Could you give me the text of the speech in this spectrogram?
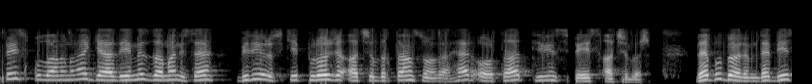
Space kullanımına geldiğimiz zaman ise biliyoruz ki proje açıldıktan sonra her ortağa TV Space açılır. Ve bu bölümde biz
